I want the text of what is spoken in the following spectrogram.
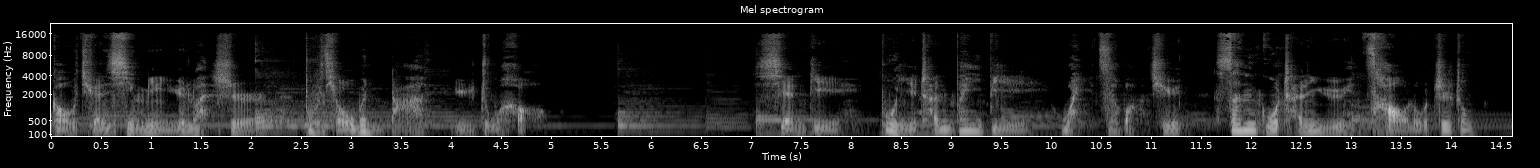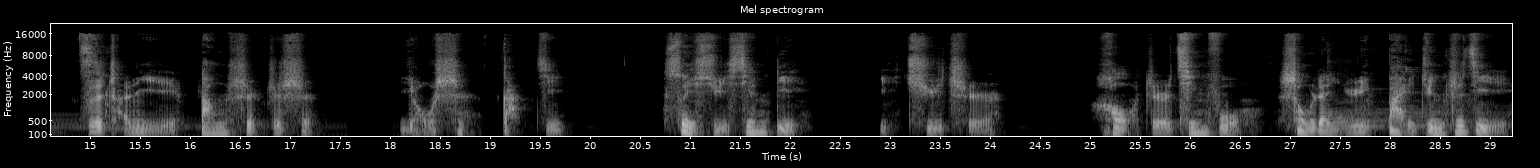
苟全性命于乱世，不求问答于诸侯。先帝不以臣卑鄙，猥自枉屈，三顾臣于草庐之中，咨臣以当世之事。由是感激，遂许先帝以驱驰。后值倾覆，受任于败军之际，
